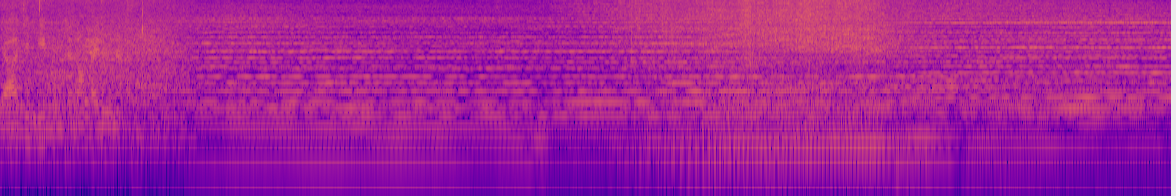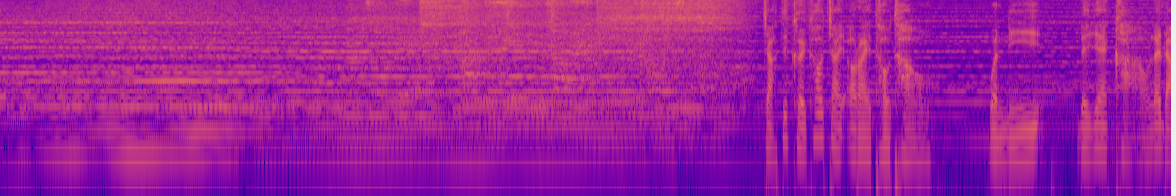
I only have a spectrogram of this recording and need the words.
เดี๋ยวทีนี้ผมจะลองไปดูนะครับจากที่เคยเข้าใจอะไรเทาๆ วันนี้ได้แยกขาวและด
